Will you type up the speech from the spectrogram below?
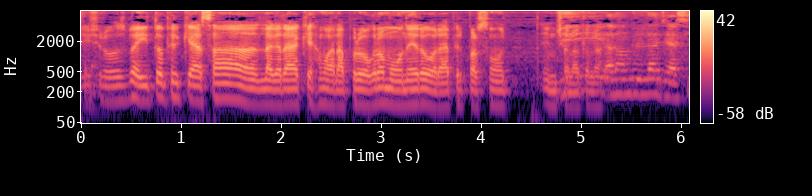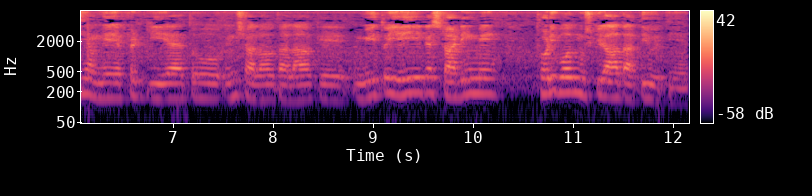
जी शरोज भाई तो फिर कैसा लग रहा है कि हमारा प्रोग्राम ऑनर हो रहा है? फिर परसों अल्हम्दुलिल्लाह जैसी हमने एफर्ट की है तो इंशाल्लाह ताला के उम्मीद तो यही है कि स्टार्टिंग में थोड़ी बहुत मुश्किल आती होती हैं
